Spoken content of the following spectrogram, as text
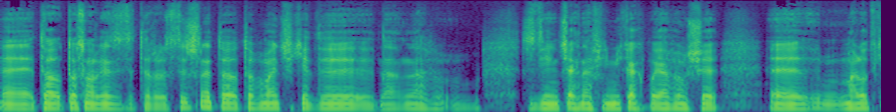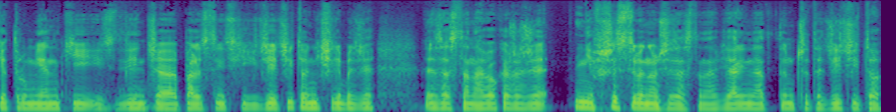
E, to, to są organizacje terrorystyczne, to, to w momencie, kiedy na, na zdjęciach, na filmikach pojawią się e, malutkie trumienki i zdjęcia palestyńskich dzieci, to nikt się nie będzie zastanawiał. Okaże się, nie wszyscy będą się zastanawiali nad tym, czy te dzieci to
